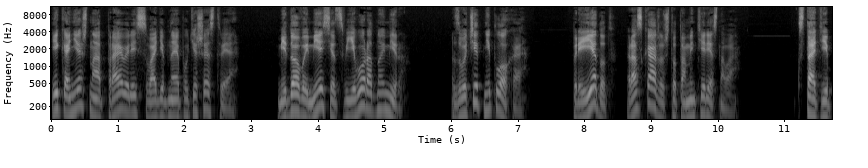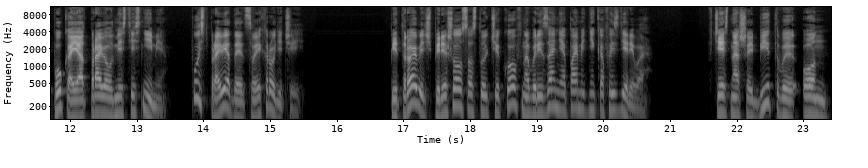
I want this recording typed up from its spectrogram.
и, конечно, отправились в свадебное путешествие. Медовый месяц в его родной мир. Звучит неплохо. Приедут, расскажут, что там интересного. Кстати, Пука я отправил вместе с ними. Пусть проведает своих родичей. Петрович перешел со стульчиков на вырезание памятников из дерева. В честь нашей битвы он,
